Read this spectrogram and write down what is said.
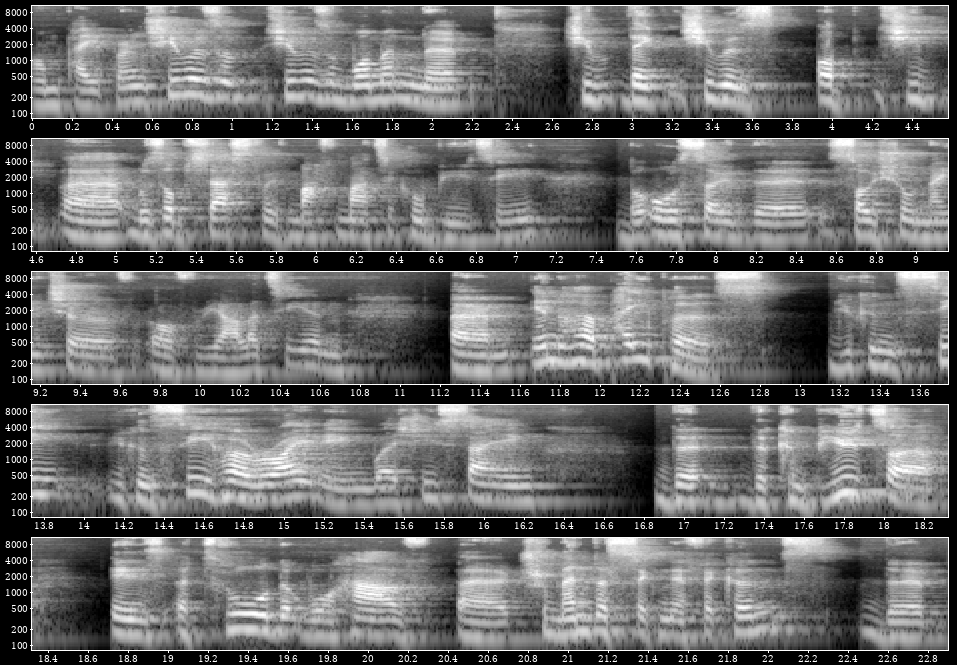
on paper, and she was a, she was a woman that she they, she was she uh, was obsessed with mathematical beauty, but also the social nature of, of reality. And um, in her papers, you can see you can see her writing where she's saying that the computer is a tool that will have uh, tremendous significance. The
